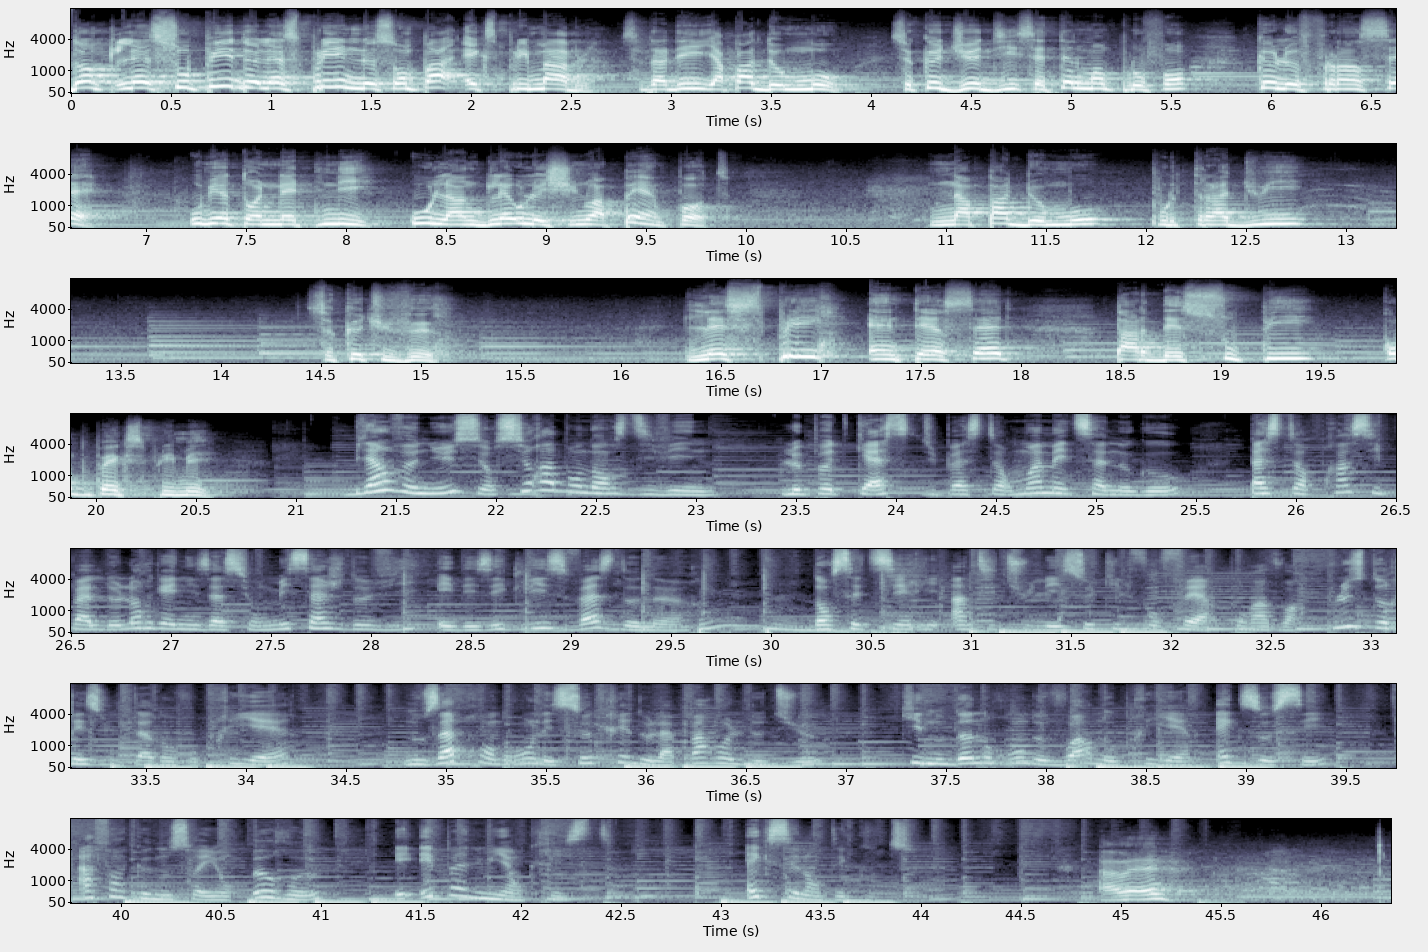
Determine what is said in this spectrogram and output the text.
Donc les soupirs de l'esprit ne sont pas exprimables. C'est-à-dire, il n'y a pas de mots. Ce que Dieu dit, c'est tellement profond que le français, ou bien ton ethnie, ou l'anglais, ou le chinois, peu importe, n'a pas de mots pour traduire ce que tu veux. L'esprit intercède par des soupirs qu'on peut pas exprimer. Bienvenue sur Surabondance Divine, le podcast du pasteur Mohamed Sanogo, pasteur principal de l'organisation Message de vie et des églises Vase d'honneur. Dans cette série intitulée Ce qu'il faut faire pour avoir plus de résultats dans vos prières, nous apprendrons les secrets de la parole de Dieu qui nous donneront de voir nos prières exaucées afin que nous soyons heureux et épanouis en Christ. Excellente écoute. Amen.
